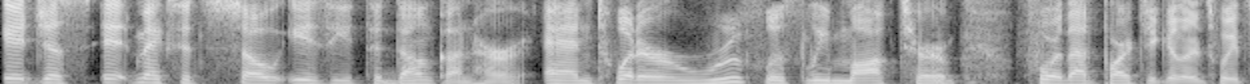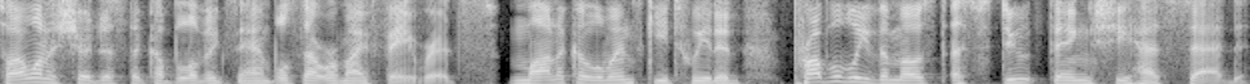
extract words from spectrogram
it just it makes it so easy to dunk on her. And twitter ruthlessly mocked her for that particular tweet. So i want to share just a couple of examples that were my favorites. Monica lewinsky tweeted probably the most astute thing she has said.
